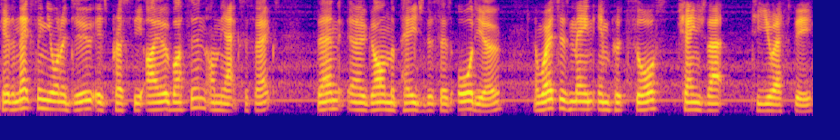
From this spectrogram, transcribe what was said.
Okay, the next thing you want to do is press the I.O. button on the Axe-FX, then uh, go on the page that says audio, and where it says main input source, change that to USB.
